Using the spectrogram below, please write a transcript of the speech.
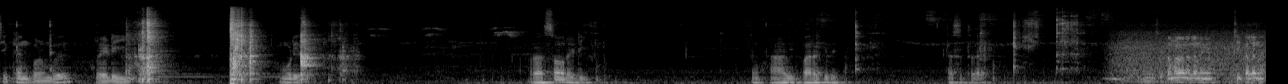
சிக்கன் குழம்பு ரெடி முடியும் ரசம் ரெடி ஆவி பறக்குது. ரசத்தில். சுத்தமாக நல்லங்க சிக்கலங்க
